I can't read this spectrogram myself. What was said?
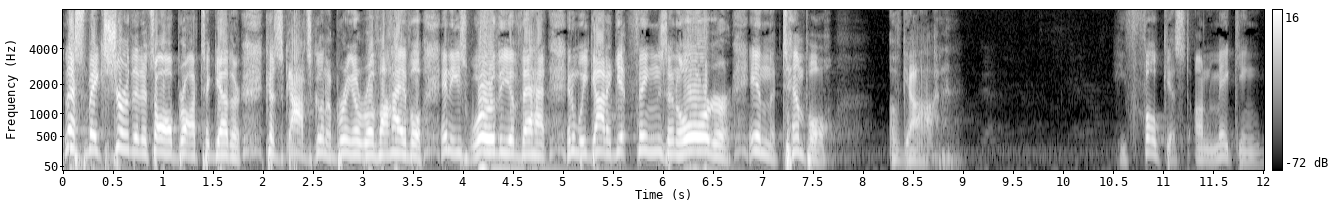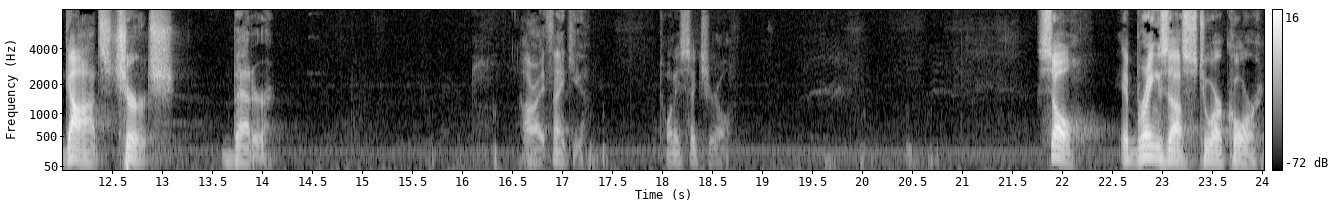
Let's make sure that it's all brought together because God's going to bring a revival and He's worthy of that. And we got to get things in order in the temple of God. He focused on making God's church better. All right, thank you. 26 year old. So, it brings us to our core.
